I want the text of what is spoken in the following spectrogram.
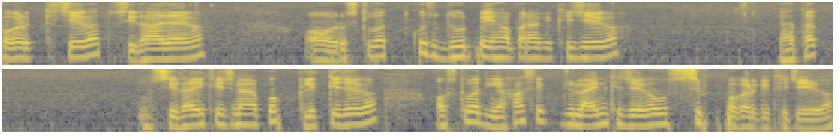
पकड़ खींचिएगा तो सीधा आ जाएगा। और उसके बाद कुछ दूर पे यहाँ पर आके खींचिएगा। यहाँ तक, सीधा ही खींचना है आपको, क्लिक कीजिएगा। और उसके बाद यहाँ से जो लाइन खींचेगा, वो शिफ्ट पकड़ के खींचिएगा।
